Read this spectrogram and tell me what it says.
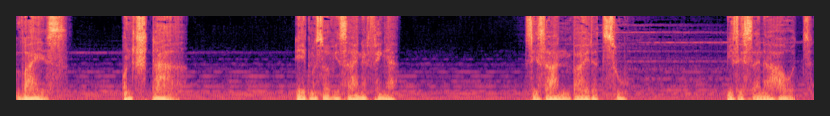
weiß und starr, ebenso wie seine Finger. Sie sahen beide zu, wie sich seine Haut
